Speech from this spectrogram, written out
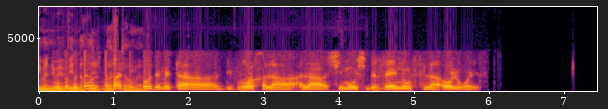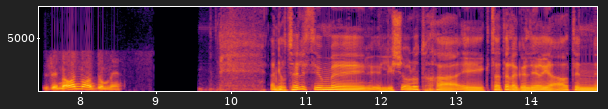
אם אני מבין נכון את מה שאתה אומר. שמעתי קודם את הדיווח על, ה, על השימוש בוונוס ל-Always. זה מאוד מאוד דומה. אני רוצה לסיום אה, לשאול אותך אה, קצת על הגלריה Art and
